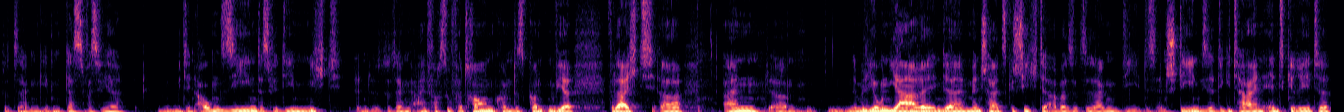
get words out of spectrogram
sozusagen eben das, was wir mit den Augen sehen, dass wir dem nicht äh, sozusagen einfach so vertrauen konnten. Das konnten wir vielleicht äh, ein, ähm, eine Million Jahre in der Menschheitsgeschichte, aber sozusagen die, das Entstehen dieser digitalen Endgeräte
